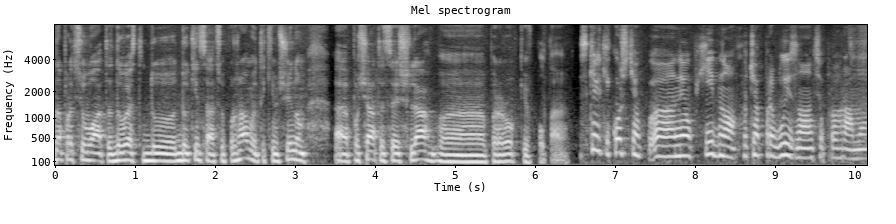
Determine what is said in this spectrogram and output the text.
напрацювати, довести до, до кінця цю програму і таким чином е, почати цей шлях е, переробки в Полтаві. Скільки коштів е, необхідно, хоча б приблизно на цю програму?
